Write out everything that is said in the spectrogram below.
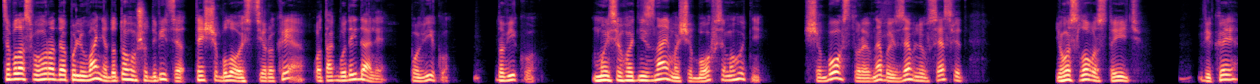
це була свого роду апелювання до того, що дивіться, те, що було ось ці роки, отак буде й далі, по віку, до віку. Ми сьогодні знаємо, що Бог всемогутній, що Бог створив небо і землю, Всесвіт, Його слово стоїть віки,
